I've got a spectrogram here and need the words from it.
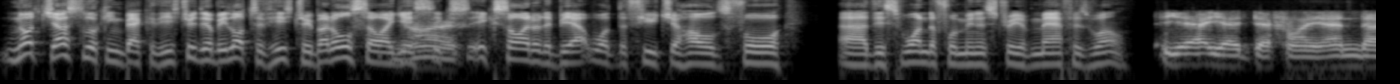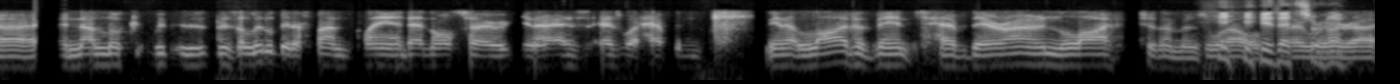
not just looking back at history. There'll be lots of history, but also, I guess, No. ex- excited about what the future holds for uh, this wonderful ministry of MAF as well. Yeah, yeah, definitely. And uh, and uh, look, there's a little bit of fun planned, and also, you know, as as what happened, you know, live events have their own life to them as well. Yeah, that's so we're uh,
